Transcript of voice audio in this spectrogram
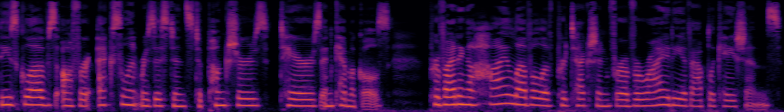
these gloves offer excellent resistance to punctures, tears, and chemicals, providing a high level of protection for a variety of applications.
